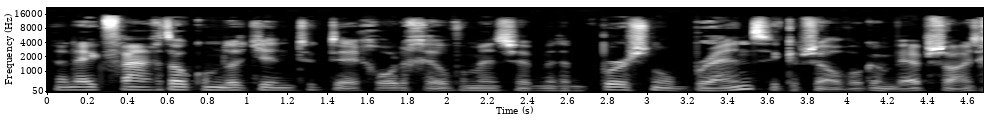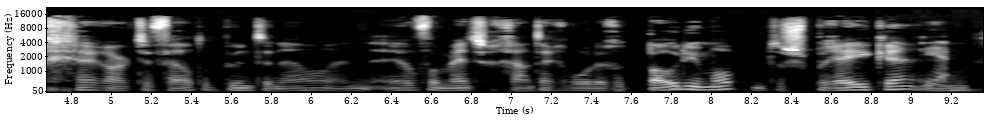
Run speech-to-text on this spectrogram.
Ja, nee, ik vraag het ook omdat je natuurlijk tegenwoordig heel veel mensen hebt met een personal brand. Ik heb zelf ook een website, gerardtevelde.nl. En heel veel mensen gaan tegenwoordig het podium op om te spreken en ja.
